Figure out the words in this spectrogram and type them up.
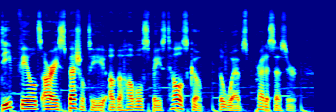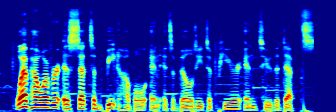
Deep fields are a specialty of the Hubble Space Telescope, the Webb's predecessor. Webb, however, is set to beat Hubble in its ability to peer into the depths.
